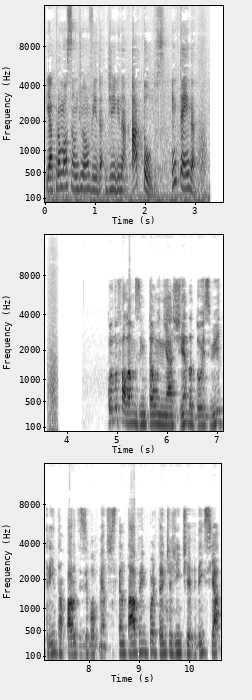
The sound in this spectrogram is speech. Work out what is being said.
e a promoção de uma vida digna a todos. Entenda! Quando falamos então em Agenda 2030 para o Desenvolvimento Sustentável, é importante a gente evidenciar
